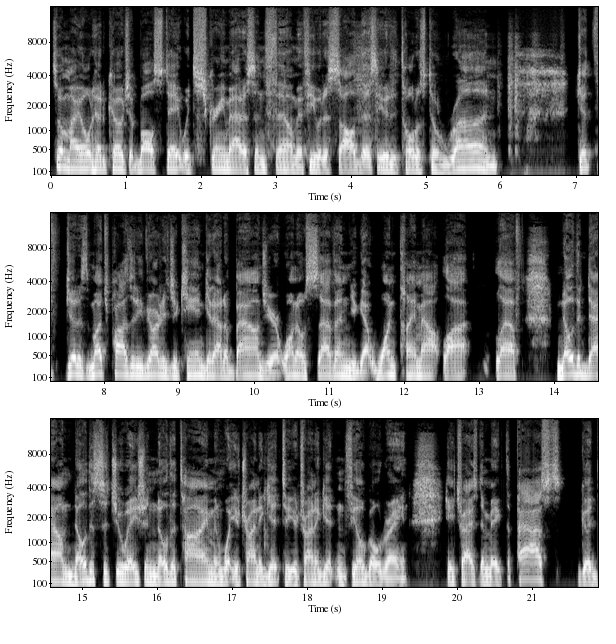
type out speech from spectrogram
So my old head coach at Ball State would scream at us in film if he would have saw this. He would have told us to run get get as much positive yardage as you can, get out of bounds. You're at 107. You got one timeout lot left. Know the down, know the situation, know the time and what you're trying to get to. You're trying to get in field goal range. He tries to make the pass. Good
